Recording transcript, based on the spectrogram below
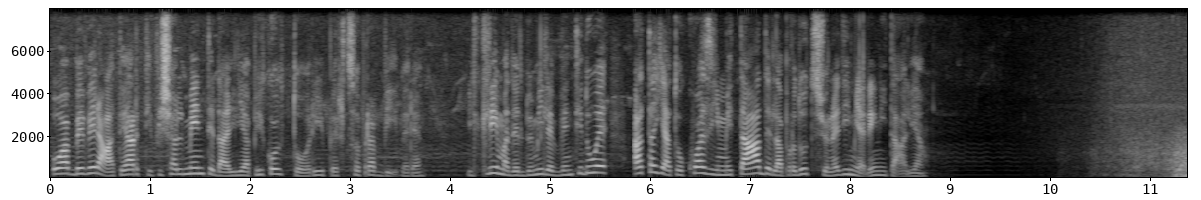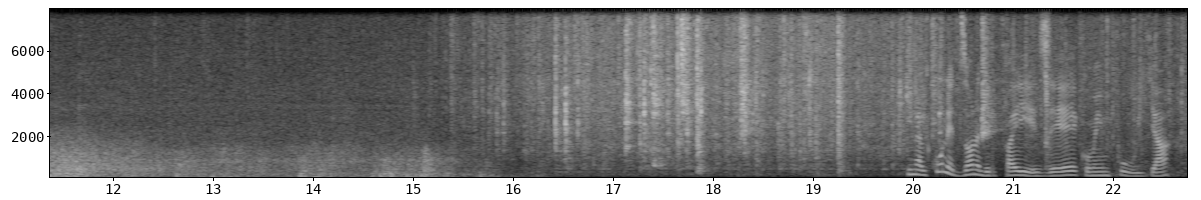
o abbeverate artificialmente dagli apicoltori per sopravvivere. Il clima del 2022 ha tagliato quasi metà della produzione di miele in Italia. In alcune zone del paese, come in Puglia,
